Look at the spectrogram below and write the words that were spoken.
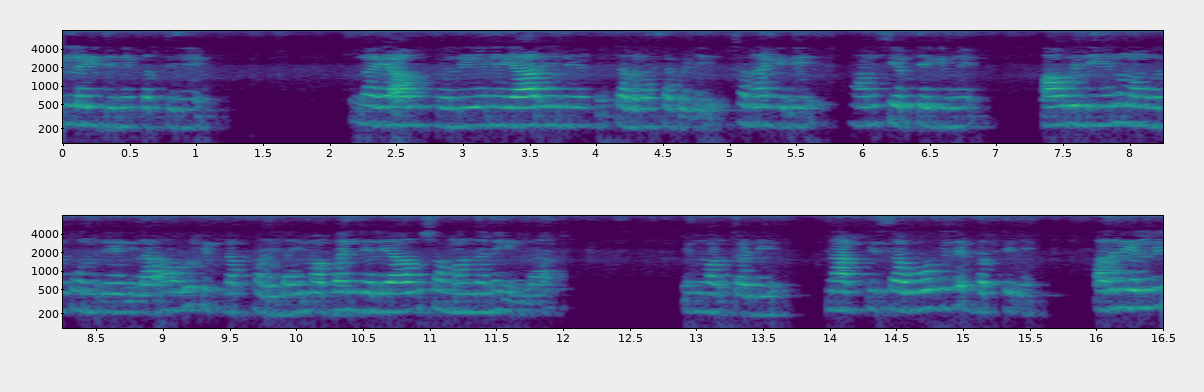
ಇಲ್ಲೇ ಇದ್ದೀನಿ, ಬರ್ತೀನಿ. ನಾ ಯಾವ ಏನೇ ಯಾರೇನೇ ಅಂತ ತಲೆಗಾಸಬೇಡಿ ಚೆನ್ನಾಗಿರಿ, ನಾನು ಸೇಫ್ಟಿಯಾಗಿದ್ದೀನಿ ಅವರಿಂದ ಏನು ನಮ್ಗೆ ತೊಂದರೆ ಆಗಿಲ್ಲ ಅವರು ಕಿಡ್ನಾಪ್ ಮಾಡಿಲ್ಲ. ಈ ಮೊಬೈಲ್ದಲ್ಲಿ ಯಾವ ಸಂಬಂಧನೇ ಇಲ್ಲ. ಇದು ಮಾಡ್ಕೊಂಡು ನಾಲ್ಕು ದಿವಸ ಹೋಗಿದೆ, ಬರ್ತೀನಿ. ಆದರೆ ಎಲ್ಲಿ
